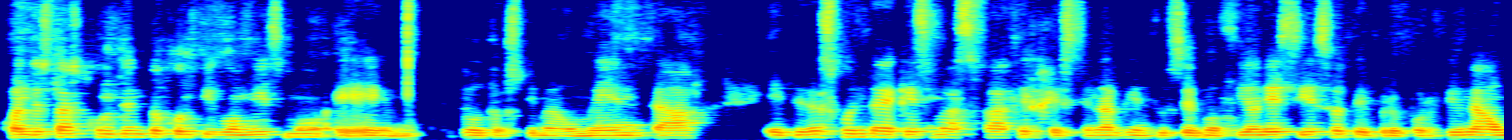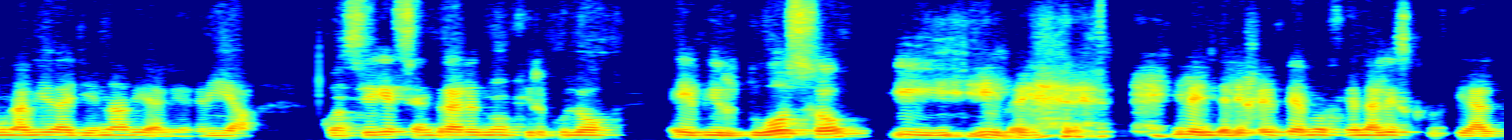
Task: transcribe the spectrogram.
Cuando estás contento contigo mismo, eh, tu autoestima aumenta, eh, te das cuenta de que es más fácil gestionar bien tus emociones y eso te proporciona una vida llena de alegría. Consigues entrar en un círculo eh, virtuoso y, la, inteligencia emocional es crucial.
